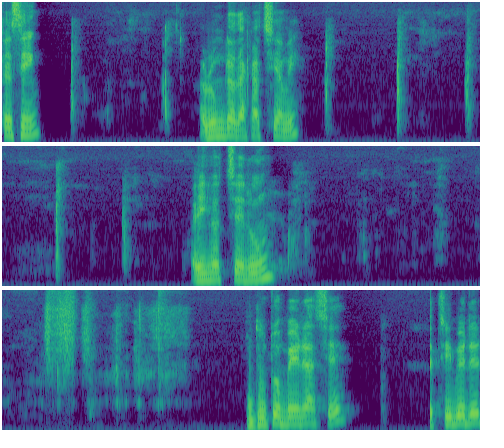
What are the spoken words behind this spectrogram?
ফেসিং রুমটা দেখাচ্ছি আমি। এই হচ্ছে রুম দুটো বেড আছে। থ্রি বেডের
